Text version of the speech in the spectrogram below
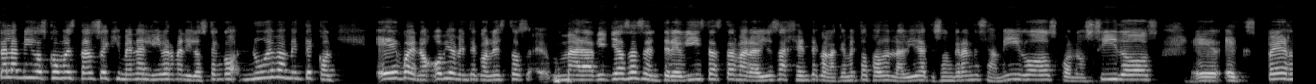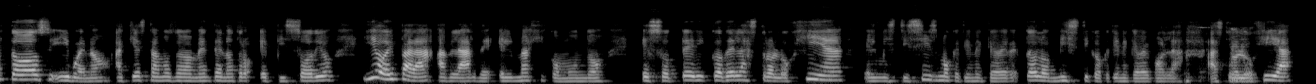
Tal amigos? ¿Cómo están? Soy Jimena Lieberman y los tengo nuevamente con, eh, bueno, obviamente con estas eh, maravillosas entrevistas, esta maravillosa gente con la que me he topado en la vida, que son grandes amigos, conocidos, eh, expertos y bueno, aquí estamos nuevamente en otro episodio y hoy para hablar de El Mágico Mundo esotérico de la astrología, el misticismo que tiene que ver, todo lo místico que tiene que ver con la astrología,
